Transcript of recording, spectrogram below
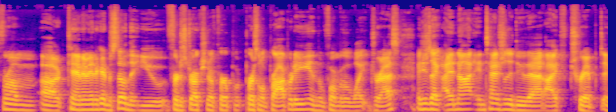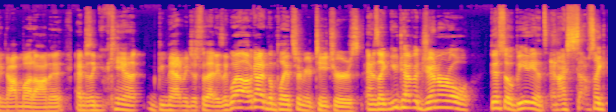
from uh, Captain Stone that you for destruction of per- personal property in the form of a white dress. And she's like, I did not intentionally do that. I tripped and got mud on it. And he's like, you can't be mad at me just for that. He's like, well, I've got complaints from your teachers. And it's like, you have a general disobedience. And I was like,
